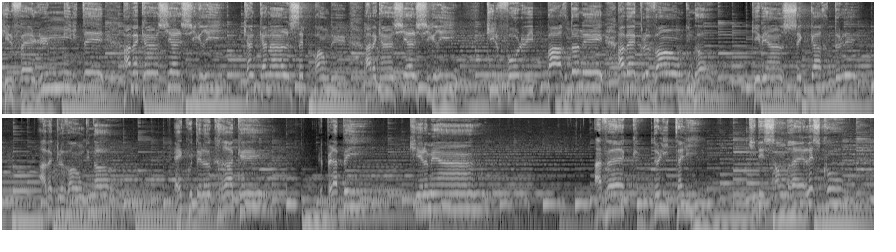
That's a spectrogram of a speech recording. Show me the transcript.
qu'il fait l'humilité, avec un ciel si gris qu'un canal s'est pendu avec un ciel si gris qu'il faut lui pardonner avec le vent du nord qui vient s'écarteler avec le vent du nord. Écoutez-le craquer, le plat pays qui est le mien, avec de l'Italie qui descendrait l'escaut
